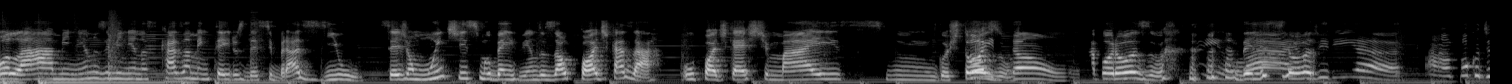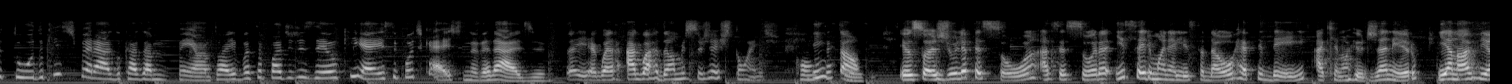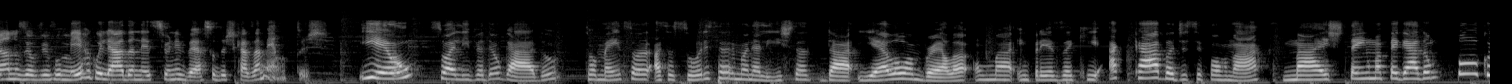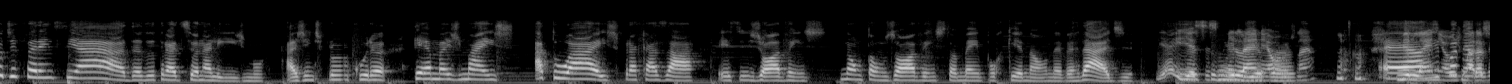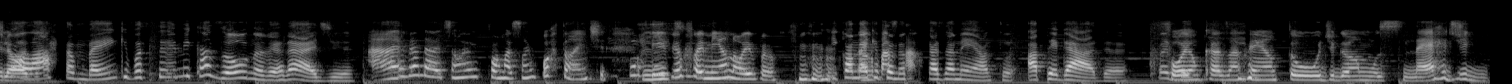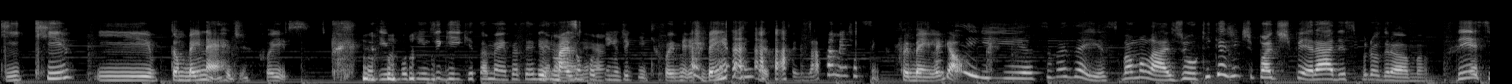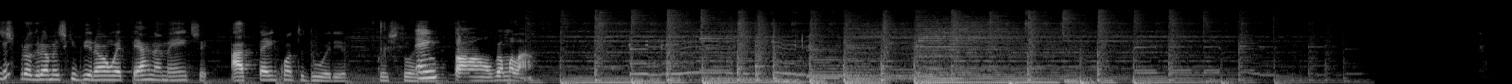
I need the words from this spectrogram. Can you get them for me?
Olá, meninos e meninas casamenteiros desse Brasil. Sejam muitíssimo bem-vindos ao Pode Casar, o podcast mais hum, gostoso, Doidão. saboroso, Sei lá, Delicioso. Eu diria ah, um pouco de tudo. O que esperar do casamento? Aí você pode dizer o que é esse podcast, não é verdade? Isso aí, agu- aguardamos sugestões. Com Então, certeza. Eu sou a Júlia Pessoa, assessora e cerimonialista da O Happy Day, aqui no Rio de Janeiro. E há nove anos eu vivo mergulhada nesse universo dos casamentos. E eu sou a Lívia Delgado. Também sou assessora e cerimonialista da Yellow Umbrella, uma empresa que acaba de se formar, mas tem uma pegada um pouco diferenciada do tradicionalismo. A gente procura temas mais atuais para casar esses jovens, não tão jovens também, por que não, não é verdade? E é E isso, esses millennials, né? É, millennials maravilhosos. falar também que você me casou, não é verdade? Ah, é verdade, isso é uma informação importante. Lívia foi minha noiva. E como é que foi meu passado. casamento? A pegada? Foi bem. um casamento, digamos, nerd, geek e também nerd. Foi isso. E um pouquinho de geek também, pra E terminar. mais um né? pouquinho de geek. Foi bem assim mesmo. Foi exatamente assim. Foi bem legal. É isso, mas é isso. Vamos lá, Ju, o que, que a gente pode esperar desse programa? Desses programas que virão eternamente até enquanto dure. Gostou? né? Então, vamos lá.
